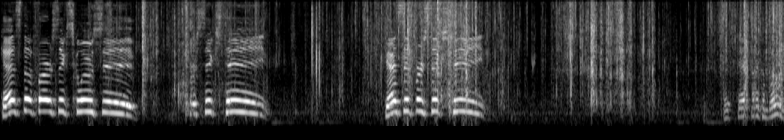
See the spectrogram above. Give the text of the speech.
Guess the first exclusive for 16. Guess it for 16. Get for the kaboom.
